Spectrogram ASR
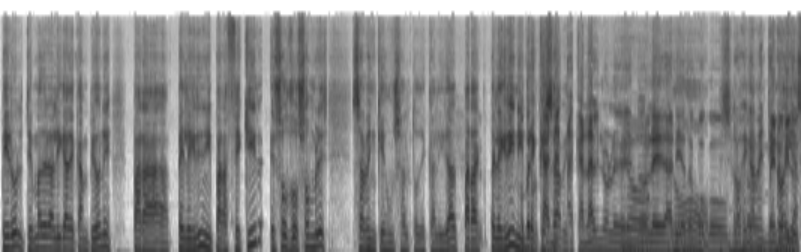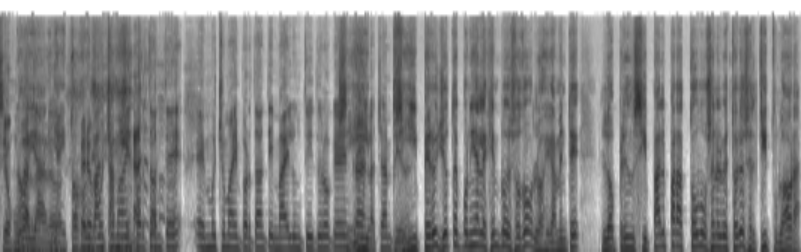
pero el tema de la Liga de Campeones para Pellegrini y para Fekir, esos dos hombres saben que es un salto de calidad. Para Pellegrini, Hombre, a Canales no le, daría tampoco pues, lógicamente, menos ilusión jugarla, pero es mucho más importante, es mucho más importante Ismael un título que entra en la Champions. Sí, pero yo te ponía el ejemplo de esos dos. Lógicamente, lo principal para todos en el vestuario es el título. Ahora,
